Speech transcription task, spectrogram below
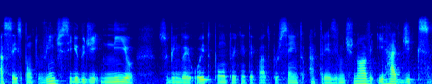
a 6,20%, seguido de NIO subindo 8,84% a 13,29% e Radix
